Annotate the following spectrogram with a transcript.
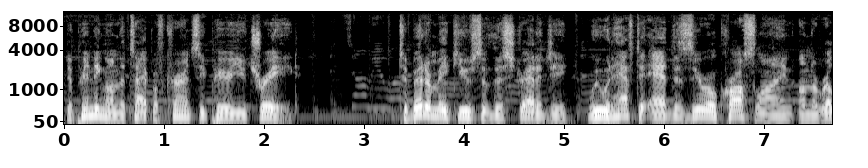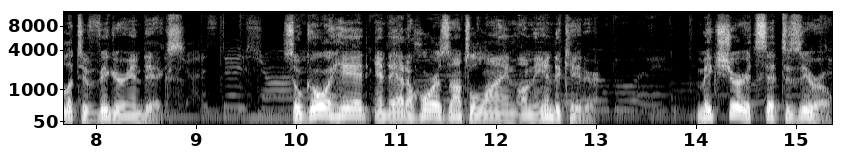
depending on the type of currency pair you trade. To better make use of this strategy, we would have to add the zero cross line on the relative vigor index. So go ahead and add a horizontal line on the indicator. Make sure it's set to zero.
